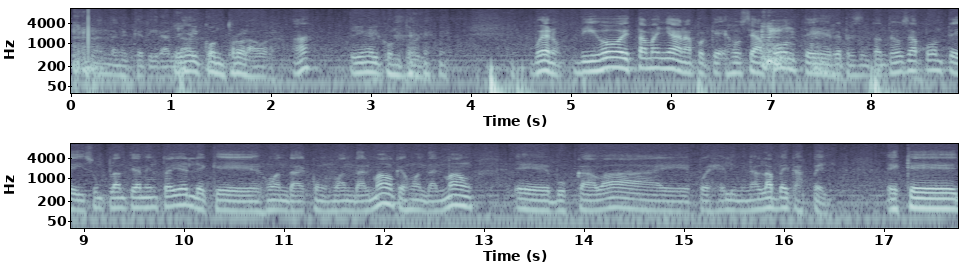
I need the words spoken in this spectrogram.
Tener que Estoy tirarla. en el control ahora. ¿Ah? Estoy en el control. Bueno, dijo esta mañana, porque José Aponte, el representante José Aponte, hizo un planteamiento ayer de que Juan Da- con Juan Dalmao, que Juan Dalmao eh, buscaba eh, pues eliminar las becas PEL. Es que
